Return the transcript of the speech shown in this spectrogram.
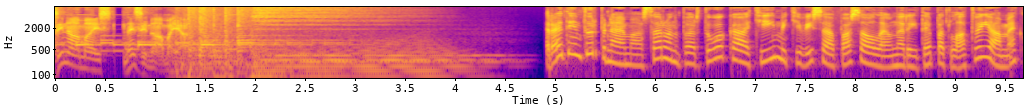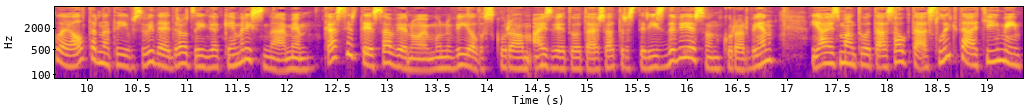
Zināmais nezināmajā. Redījuma turpinājumā saruna par to, kā ķīmiķi visā pasaulē un arī tepat Latvijā meklē alternatīvas vidē draudzīgākiem risinājumiem. Kas ir tie savienojumi un vielas, kurām aizvietotājs atrast ir izdevies un kur ar vien jāizmanto tās augtā sliktā ķīmija?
